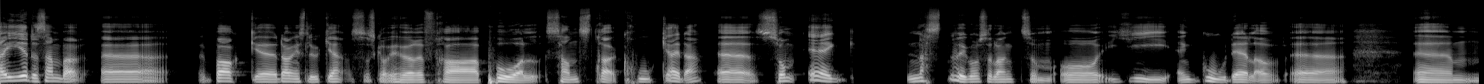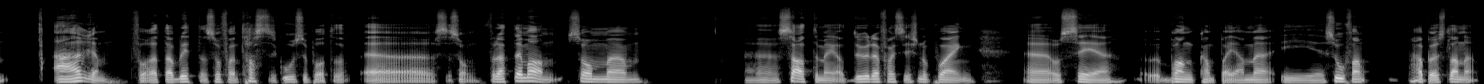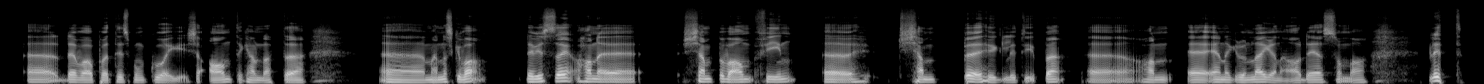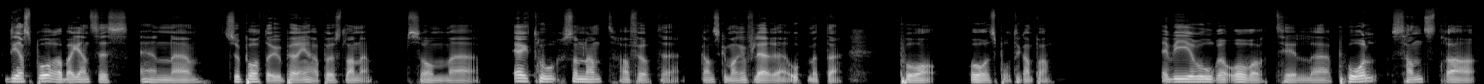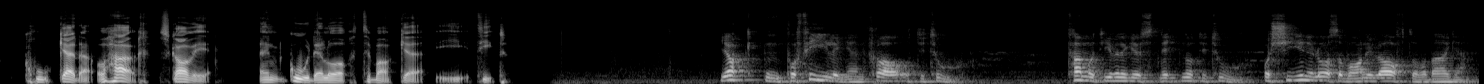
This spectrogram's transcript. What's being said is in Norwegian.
3. desember, eh, bak eh, dagens luke, så skal vi høre fra Pål Sandstra Krokeide, eh, som jeg nesten vil gå så langt som å gi en god del av eh, eh, æren for at det har blitt en så fantastisk god supportersesong. for dette er mannen som sa til meg at du, det er faktisk ikke noe poeng å se brannkamper hjemme i sofaen her på Østlandet. Eh, det var på et tidspunkt hvor jeg ikke ante hvem dette eh, mennesket var. Det viste seg. Han er kjempevarm, fin, eh, kjempehyggelig type. han er en av grunnleggerne av det som har blitt Diaspora Bergensis, en supportergruppering her på Østlandet, som jeg tror, som nevnt, har ført til ganske mange flere oppmøtte på årets bortekamper. Vi gir ordet over til Pål Sandstra Krokeide, og her skal vi en god del år tilbake i tid. Jakten på feelingen fra 82. 25.8.1982, og skyene lå som vanlig lavt over Bergen.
